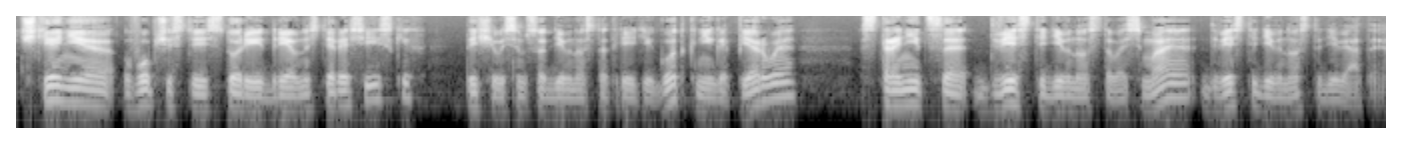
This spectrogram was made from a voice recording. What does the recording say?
Чтение в Обществе истории древности российских, 1893 год, книга первая, страница 298-299.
